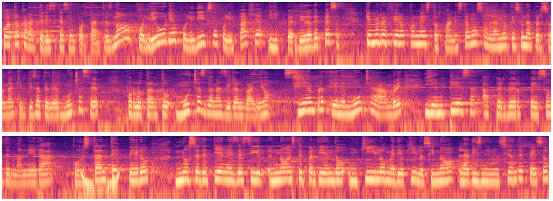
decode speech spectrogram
cuatro características importantes, ¿no? Poliuria, polidipsia, polipagia y pérdida de peso. ¿Qué me refiero con esto, Juan? Estamos hablando que es una persona que empieza a tener mucha sed, por lo tanto, muchas ganas de ir al baño, siempre tiene mucha hambre y empieza a perder peso de manera constante, pero no se detiene, es decir, no estoy perdiendo un kilo, medio kilo, sino la disminución de peso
